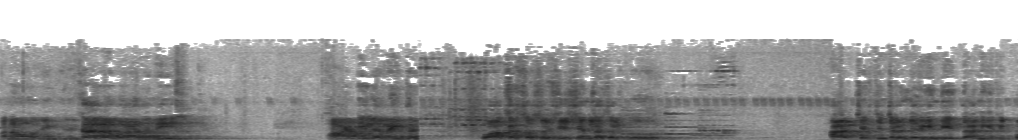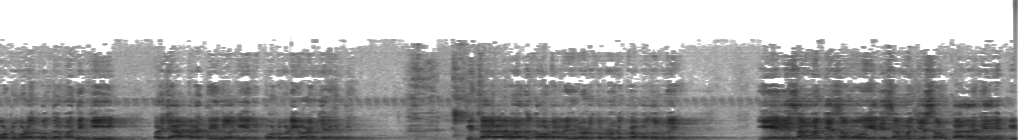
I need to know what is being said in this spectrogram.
మనం వి- వికారాబాద్ని పార్టీల రైతు వాకర్స్ అసోసియేషన్లో అసలు ఆ చర్చించడం జరిగింది. దానికి రిపోర్ట్ కూడా కొంతమందికి ప్రజాప్రతినిధులకు ఈ రిపోర్ట్ కూడా ఇవ్వడం జరిగింది. వికారాబాద్ ఔటర్ రింగ్ రోడ్కు రెండు ప్రపోజల్ ఉన్నాయి. ఏది సమంజసము ఏది సమంజసం కాదని చెప్పి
